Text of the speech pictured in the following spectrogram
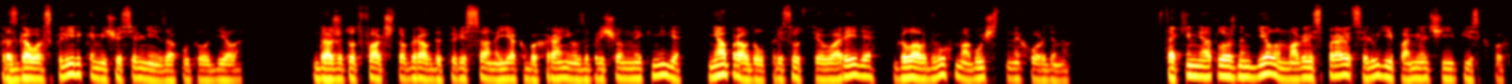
Разговор с клириками еще сильнее запутал дело. Даже тот факт, что граф де Турисана якобы хранил запрещенные книги, не оправдывал присутствие в Ареде глав двух могущественных орденов. С таким неотложным делом могли справиться люди и помельче епископов.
